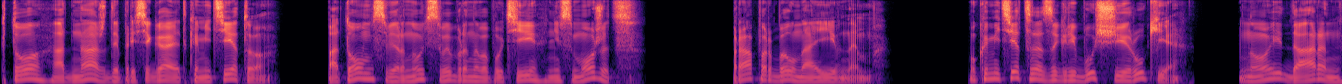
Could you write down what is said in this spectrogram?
кто однажды присягает комитету, потом свернуть с выбранного пути не сможет? Прапор был наивным. У комитета загребущие руки, но и Даррен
